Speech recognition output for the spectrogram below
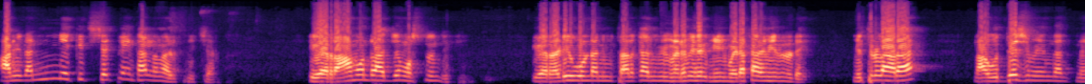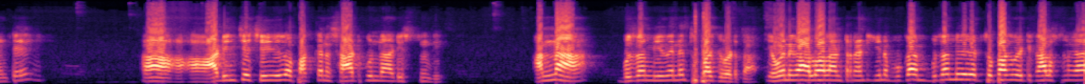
ఆయన మీద అన్ని ఎక్కించి చెప్పి ఆయన తల అర్పించాడు ఇక రాముని రాజ్యం వస్తుంది. ఇక రెడీ ఉండని మీ తలకాయలు మీ మెడ మీద మీ మెడకాయ మీద ఉండే. మిత్రులారా నా ఉద్దేశం ఏంటంటే ఆ ఆడించే చేయిలో పక్కన సాటుకుండా ఆడిస్తుంది. అన్న భుజం మీదనే తుపాకీ పెడతా. ఎవరిని కావాలంటారంటే ఈయన భుజం మీద పెట్టి తుపాకీ పెట్టి కాలుస్తుండగా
